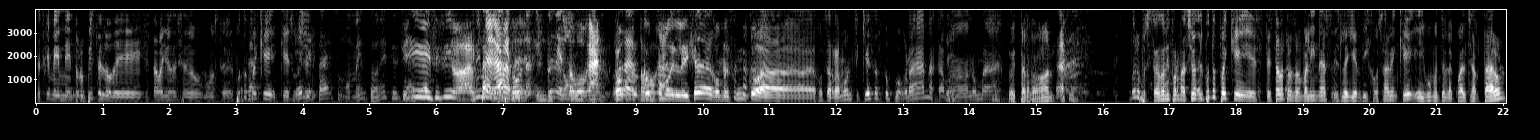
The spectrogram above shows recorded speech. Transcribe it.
Es que me, me interrumpiste lo de que estaba yo en el escenario Monster. El punto O sea, fue que, que Él sucedió. está en su momento, ¿eh, Cristian? Sí, Está- sí, sí. No, a mí Está me agarras. zona, de- in estoy en el tobogán. Como, tobogán. le dijera Gómez Junco a José Ramón, si quieres haz tu programa, cabrón, no mames. Uy, perdón. bueno, pues estoy dando la información. El punto fue que este, estaban tras bambalinas. Slayer dijo, ¿saben qué? Y hubo un momento en el cual se hartaron,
